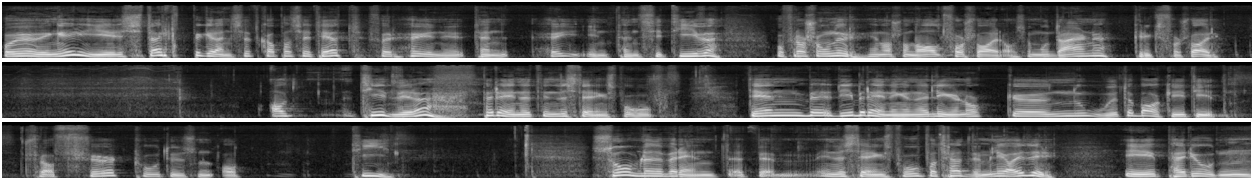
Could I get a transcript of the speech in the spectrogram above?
og øvinger gir sterkt begrenset kapasitet for høyintensitive operasjoner i nasjonalt forsvar, altså moderne krigsforsvar. Av tidligere beregnet investeringsbehov. Den, de beregningene ligger nok uh, noe tilbake i tid fra før 2010. Så ble det beregnet et investeringsbehov på 30 milliarder i perioden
